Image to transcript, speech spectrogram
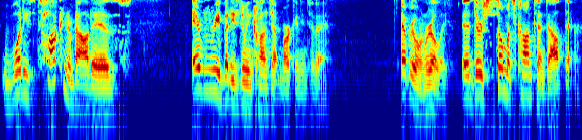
what he's talking about is everybody's doing content marketing today. everyone really. Uh, there's so much content out there.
